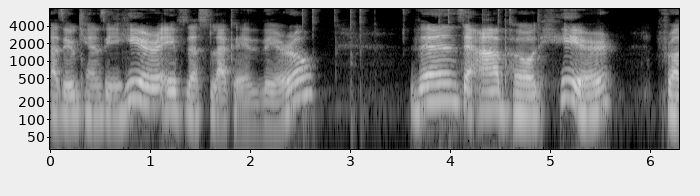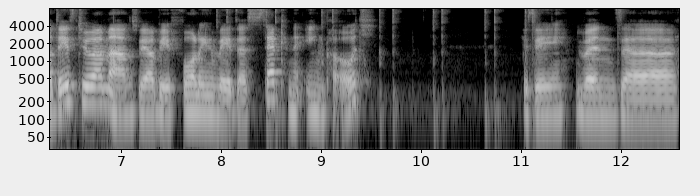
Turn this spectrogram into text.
As you can see here, if the select is 0, then the output here for this 2 mux will be falling with the second input. You see, when the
